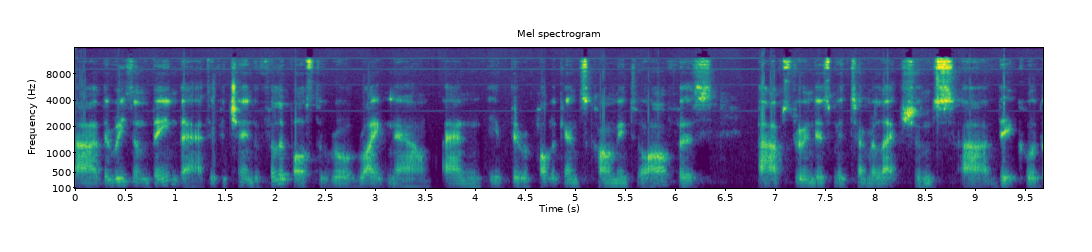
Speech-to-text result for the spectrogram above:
Uh, the reason being that if you change the filibuster rule right now, and if the Republicans come into office, perhaps during these midterm elections, uh, they could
